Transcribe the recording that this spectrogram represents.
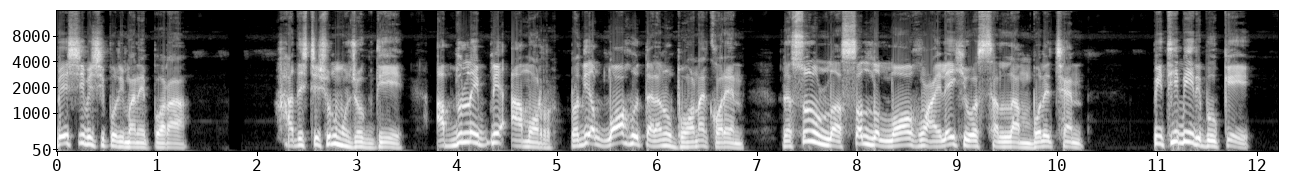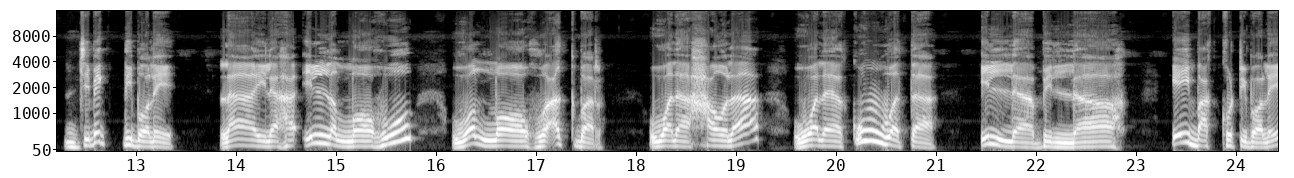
বেশি বেশি পরিমাণে পড়া। হাদিসটি শুন মনোযোগ দিয়ে। আবদুল্লাহ ইবনে আমর রদি আল্লাহ তালানু বর্ণনা করেন রসুল্লাহ সাল্লাহ আলাইহি ওয়াসাল্লাম বলেছেন, পৃথিবীর বুকে যে ব্যক্তি বলে, লা ইলাহা ইল্লাল্লাহু ওয়ালা হাওলা ওয়ালা কুওয়াতা ইল্লা বিল্লাহ। এই বাক্যটি বলে,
